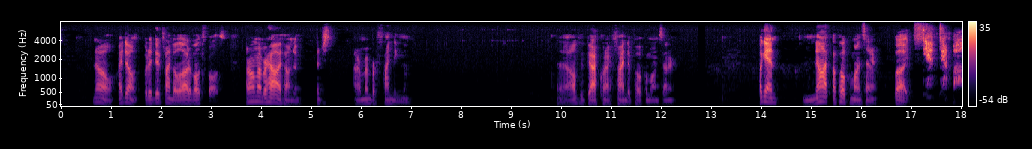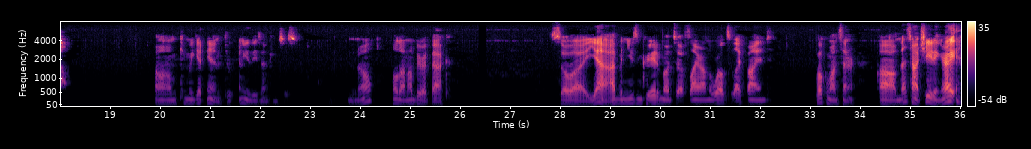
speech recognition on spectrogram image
No, I don't, but I did find a lot of Ultra Balls. I don't remember how I found them. I just, I remember finding them. Uh, I'll be back when I find a Pokemon Center. Again, not a Pokemon Center, but Sand Temple. Um, can we get in through any of these entrances? No? Hold on, I'll be right back. So, uh, yeah, I've been using creative mode to fly around the world till I find Pokemon Center. Um, that's not cheating, right?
